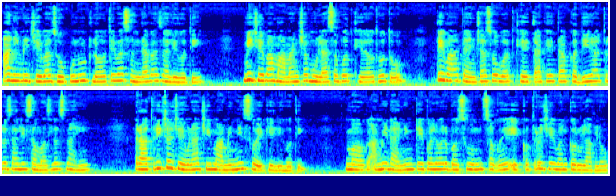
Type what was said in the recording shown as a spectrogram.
आणि मी जेव्हा झोपून उठलो तेव्हा संध्याकाळ झाली होती. मी जेव्हा मामांच्या मुलासोबत खेळत होतो तेव्हा त्यांच्यासोबत खेळता खेळता कधी रात्र झाली समजलंच नाही. रात्रीच्या जेवणाची मामींनी सोय केली होती. मग आम्ही डायनिंग टेबलवर बसून सगळे एकत्र जेवण करू लागलो.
